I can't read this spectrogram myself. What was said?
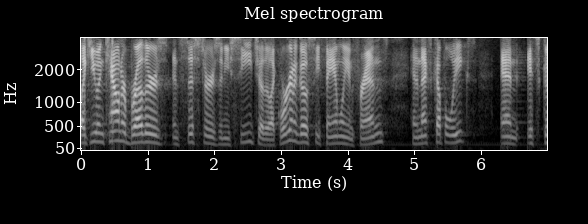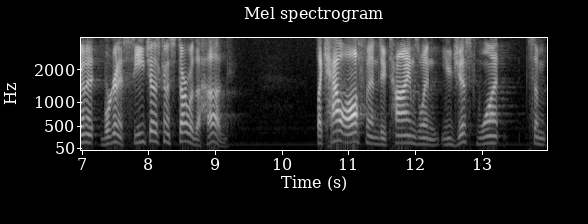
Like you encounter brothers and sisters and you see each other. Like we're going to go see family and friends in the next couple weeks, and it's going to we're going to see each other. It's going to start with a hug. Like how often do times when you just want some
